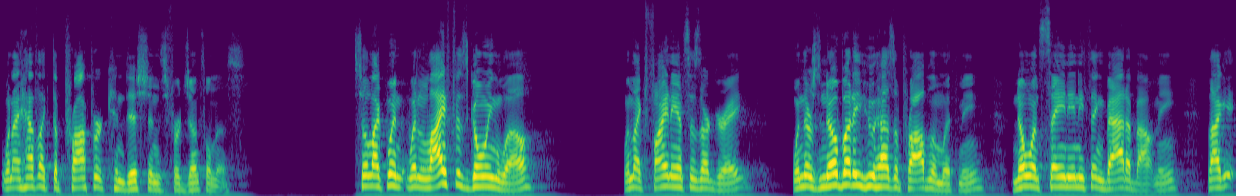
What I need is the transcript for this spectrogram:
when I have like the proper conditions for gentleness. So like when, when life is going well, when like finances are great, when there's nobody who has a problem with me, no one's saying anything bad about me, like it,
